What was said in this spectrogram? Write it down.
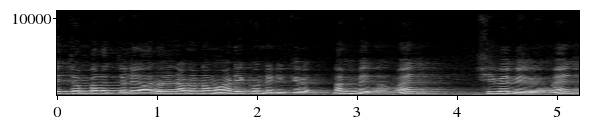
சிற்றம்பலத்திலே அருள் நடனம் ஆடிக்கொண்டிருக்கிற நம்பெருமன் சிவபெருமன்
